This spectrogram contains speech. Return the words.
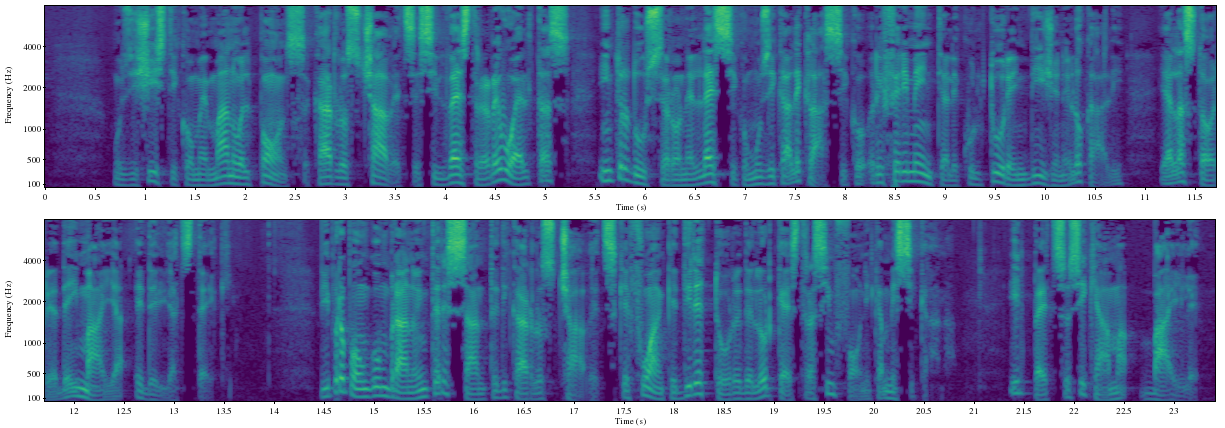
Musicisti come Manuel Pons, Carlos Chavez e Silvestre Revueltas introdussero nel lessico musicale classico riferimenti alle culture indigene locali e alla storia dei Maya e degli Aztechi. Vi propongo un brano interessante di Carlos Chavez, che fu anche direttore dell'Orchestra Sinfonica Messicana. Il pezzo si chiama Baile.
